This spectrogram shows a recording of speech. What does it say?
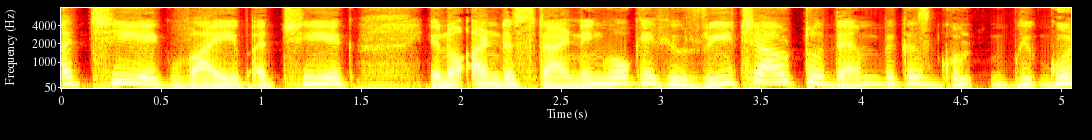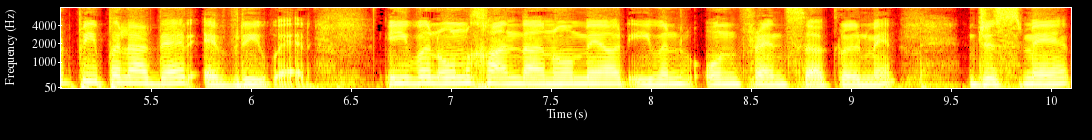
अच्छी एक वाइब अच्छी एक यू नो अंडरस्टैंडिंग हो कि if you reach out to them because good people are there everywhere even उन खानदानों में और इवन उन फ्रेंड सर्कल में, जिसमें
